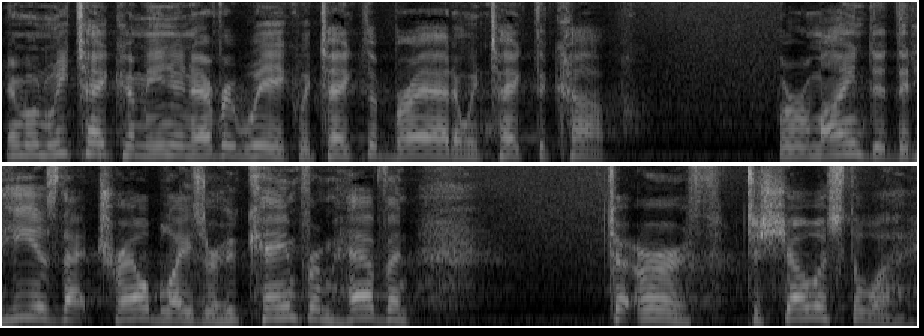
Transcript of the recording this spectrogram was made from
And when we take communion every week, we take the bread and we take the cup. We're reminded that He is that trailblazer who came from heaven to earth to show us the way.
